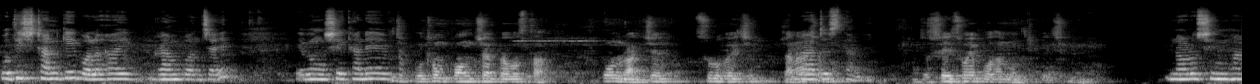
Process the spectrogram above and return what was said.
প্রতিষ্ঠানকেই বলা হয় গ্রাম পঞ্চায়েত। এবং সেখানে আচ্ছা প্রথম পঞ্চায়েত ব্যবস্থা কোন রাজ্যে শুরু হয়েছিল জানা রাজস্থানে। আচ্ছা সেই সময় প্রধানমন্ত্রী কে ছিলেন? নরসিংহা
